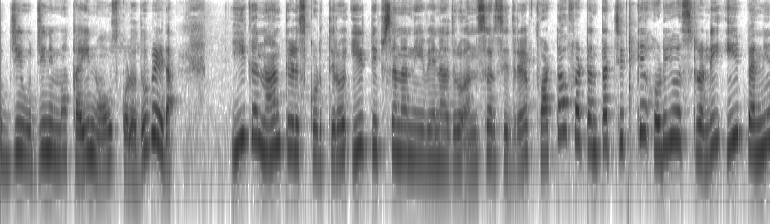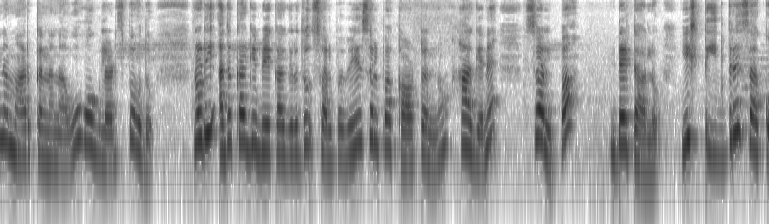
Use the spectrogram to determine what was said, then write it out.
ಉಜ್ಜಿ ಉಜ್ಜಿ ನಿಮ್ಮ ಕೈ ನೋವಿಸ್ಕೊಳ್ಳೋದು ಬೇಡ. ಈಗ ನಾನು ತಿಳಿಸ್ಕೊಡ್ತಿರೋ ಈ ಟಿಪ್ಸನ್ನು ನೀವೇನಾದರೂ ಅನುಸರಿಸಿದರೆ ಫಟಾಫಟ್ ಅಂತ ಚಿಟಿಕೆ ಹೊಡೆಯುವಷ್ಟರಲ್ಲಿ ಈ ಪೆನ್ನಿನ ಮಾರ್ಕನ್ನು ನಾವು ಹೋಗ್ಲಾಡಿಸ್ಬಹುದು. ನೋಡಿ, ಅದಕ್ಕಾಗಿ ಬೇಕಾಗಿರೋದು ಸ್ವಲ್ಪವೇ ಸ್ವಲ್ಪ ಕಾಟನ್ನು ಹಾಗೆಯೇ ಸ್ವಲ್ಪ ಡೆಟಾಲು. ಇಷ್ಟು ಇದ್ದರೆ ಸಾಕು,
